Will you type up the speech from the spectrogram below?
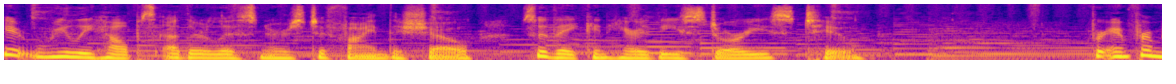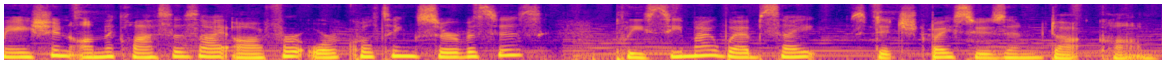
It really helps other listeners to find the show so they can hear these stories too. For information on the classes I offer or quilting services, please see my website, stitchedbysusan.com.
